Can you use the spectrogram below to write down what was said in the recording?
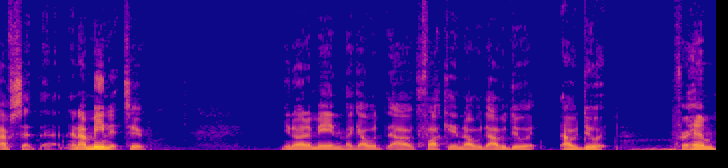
I've said that, and I mean it too. You know what I mean? Like I would, I would fucking, I would, I would do it. I would do it for him.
